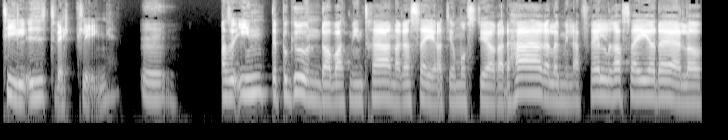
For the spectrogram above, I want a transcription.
till utveckling. Mm. Alltså inte på grund av att min tränare säger att jag måste göra det här, eller mina föräldrar säger det, eller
